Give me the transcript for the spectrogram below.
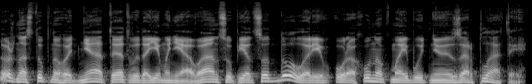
Тож наступного дня Тед видає мені аванс у 500 доларів у рахунок майбутньої зарплати,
